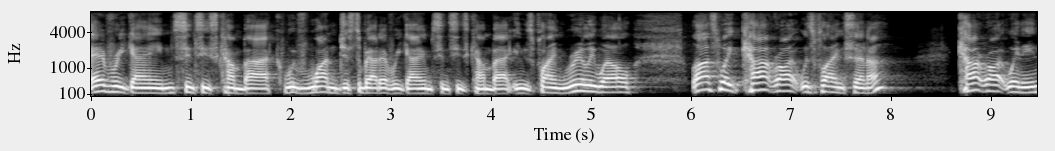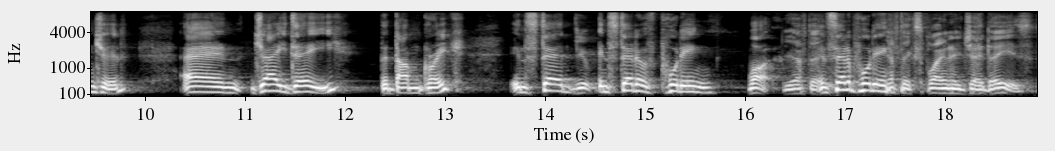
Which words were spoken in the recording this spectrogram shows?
every game since he's come back. We've won just about every game since he's come back. He was playing really well. Last week, Cartwright was playing centre. Cartwright went injured, and JD, the dumb Greek, instead You- instead of putting what You have to- instead of putting You have to explain who JD is.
